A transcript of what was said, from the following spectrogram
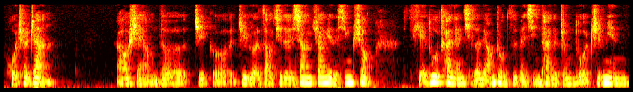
火车站，然后沈阳的这个这个早期的商商业的兴盛，铁路串联起了两种资本形态的争夺：殖民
